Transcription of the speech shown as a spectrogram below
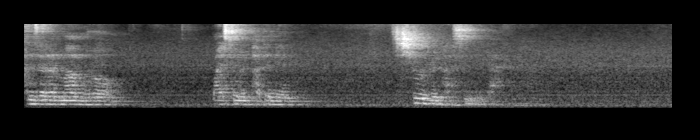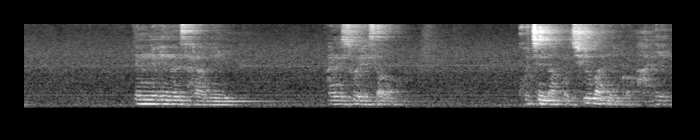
간절한 마음으로 말씀을 받으면 치유를 받습니다. 능력 있는 사람이 안수해서 고침받고 치유받는 거 아니에요.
